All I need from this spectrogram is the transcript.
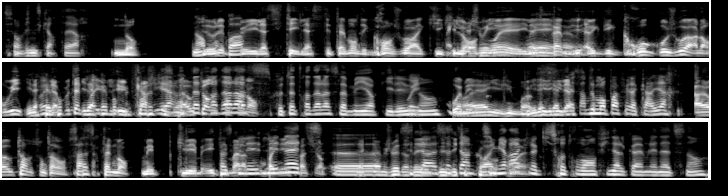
sur Vince Carter? Non. Non, Désolé, pourquoi parce qu'il a cité, il a cité tellement des grands joueurs avec qui, l'ont entouré. Il a joué quand même avec des gros gros joueurs. Alors oui, Il a peut-être pas une carrière à hauteur de son talent. Dallas, peut-être à Dallas la meilleure qu'il ait eu, non Ouais, mais il, bon, il a- il, il a- il a certainement pas fait la carrière à la hauteur de son talent. Ça, Parce- certainement. Mais qu'il ait été mal accompagné, je suis pas Nets, sûr. euh, c'était un- petit miracle qu'ils se retrouvent en finale quand même les Nets, non?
